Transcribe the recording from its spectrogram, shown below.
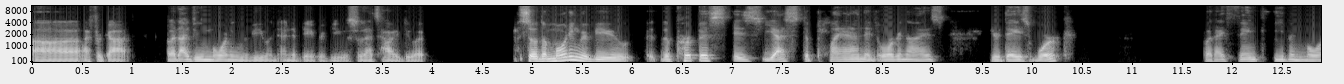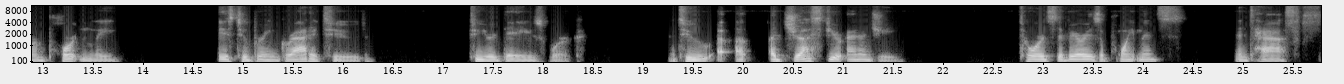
uh, I forgot but I do morning review and end of day review. So that's how I do it. So the morning review, the purpose is yes, to plan and organize your day's work. But I think even more importantly is to bring gratitude to your day's work to uh, uh adjust your energy towards the various appointments and tasks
